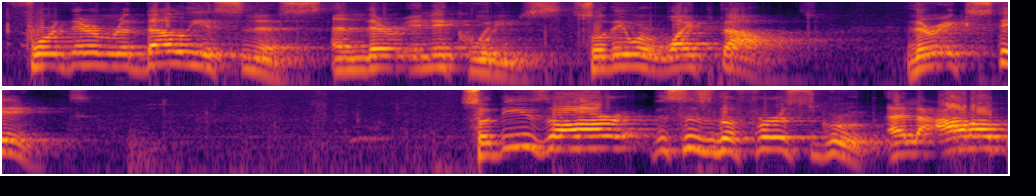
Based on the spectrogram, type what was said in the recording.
for their rebelliousness and their iniquities. So they were wiped out. They're extinct. So these are, this is the first group, Al-Arab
